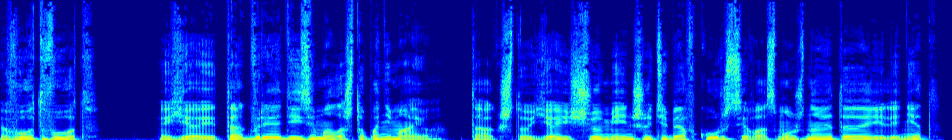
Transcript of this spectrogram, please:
«Вот-вот. Я и так в Риадизе мало что понимаю, так что я еще меньше тебя в курсе, возможно, это или нет».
